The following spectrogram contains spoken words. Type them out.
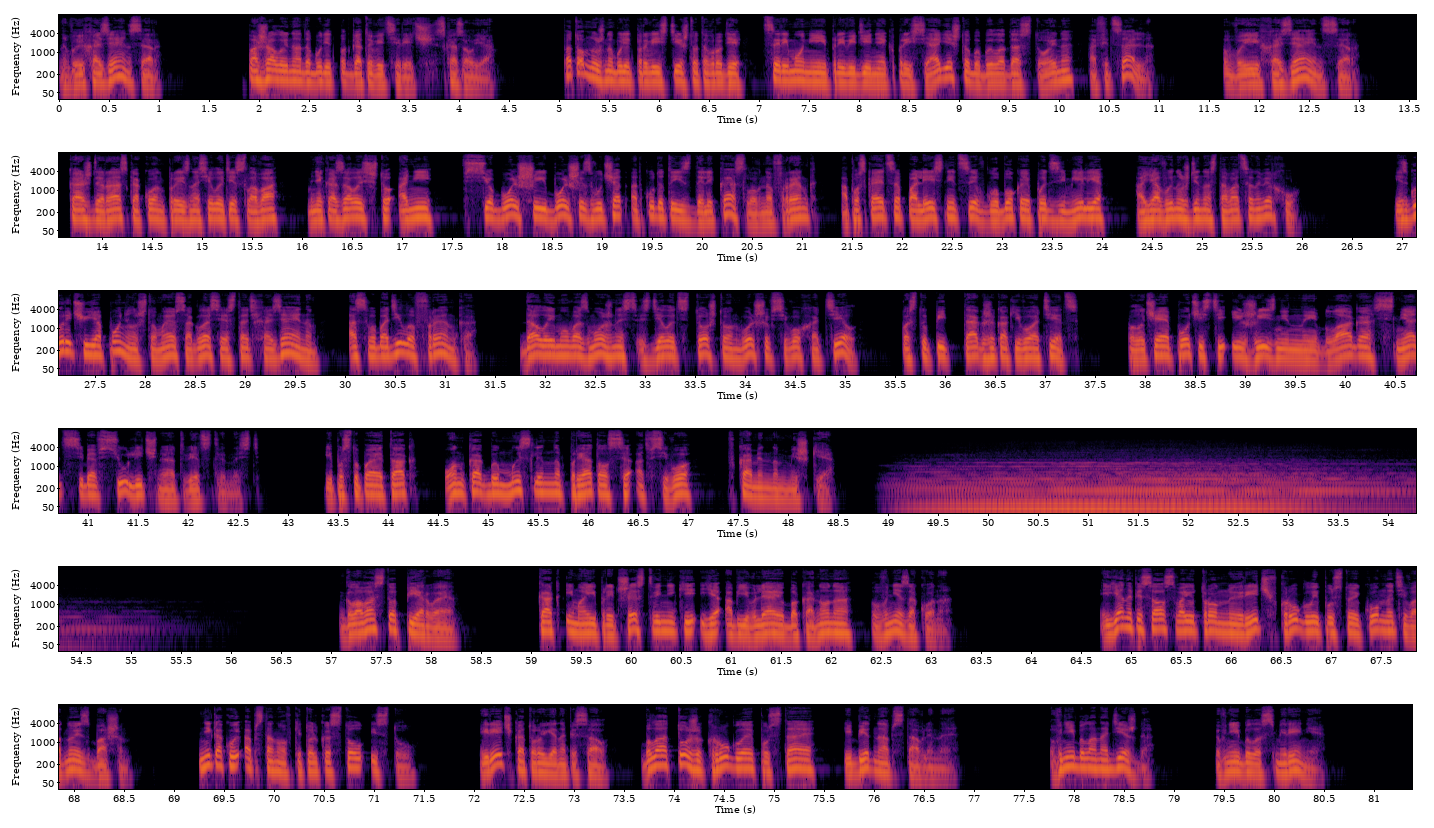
«Вы хозяин, сэр?» «Пожалуй, надо будет подготовить речь», — сказал я. «Потом нужно будет провести что-то вроде церемонии приведения к присяге, чтобы было достойно, официально». «Вы хозяин, сэр», Каждый раз, как он произносил эти слова, мне казалось, что они все больше и больше звучат откуда-то издалека, словно Фрэнк опускается по лестнице в глубокое подземелье, а я вынужден оставаться наверху. И с горечью я понял, что мое согласие стать хозяином освободило Фрэнка, дало ему возможность сделать то, что он больше всего хотел, поступить так же, как его отец, получая почести и жизненные блага, снять с себя всю личную ответственность и, поступая так, он как бы мысленно прятался от всего в каменном мешке. Глава 101. Как и мои предшественники, я объявляю Баканона вне закона. Я написал свою тронную речь в круглой пустой комнате в одной из башен. Никакой обстановки, только стол и стул. И речь, которую я написал, была тоже круглая, пустая и бедно обставленная. В ней была надежда, в ней было смирение.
